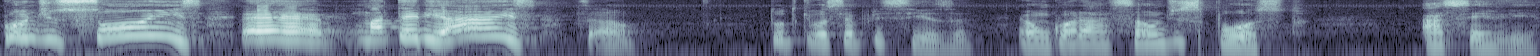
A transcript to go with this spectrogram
condições é, materiais". Tudo que você precisa é um coração disposto a servir.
